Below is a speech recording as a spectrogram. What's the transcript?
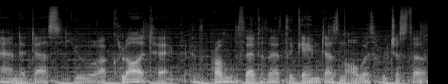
and it does your claw attack. And the problem with that is that the game doesn't always register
